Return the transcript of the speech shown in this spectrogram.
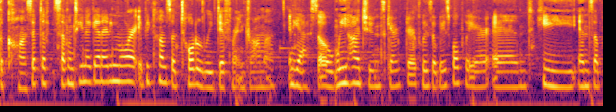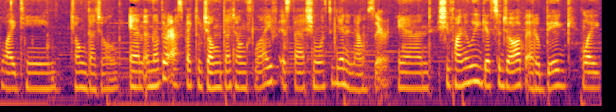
the concept of 17 again anymore. It becomes a totally different drama. And yeah, so Wee Ha Jun's character plays a baseball player and he ends up liking Jung Da Jung. And another aspect of Jung Da Jung's life is that she wants to be an announcer and she finally gets a job at a big like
